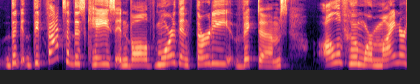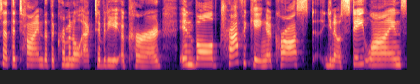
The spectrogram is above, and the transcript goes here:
the the facts of this case involved more than 30 victims all of whom were minors at the time that the criminal activity occurred, involved trafficking across, you know, state lines.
